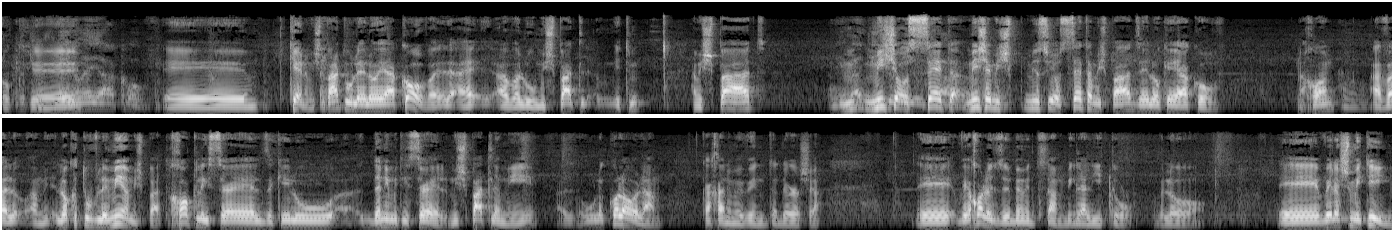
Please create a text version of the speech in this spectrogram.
אוקיי. לאלוהי יעקב. אה, כן, המשפט הוא לאלוהי יעקב, אבל הוא משפט, המשפט, מי שעושה, מי, שמש, מי שעושה את המשפט זה אלוקי יעקב, נכון? Mm. אבל לא כתוב למי המשפט. חוק לישראל זה כאילו דנים את ישראל, משפט למי? הוא לכל העולם, ככה אני מבין את הדרשה. אה, ויכול להיות שזה באמת סתם בגלל ייתור. ולא... אה, ולשמיטין,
